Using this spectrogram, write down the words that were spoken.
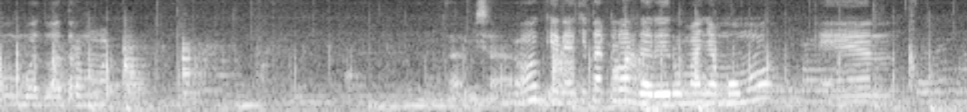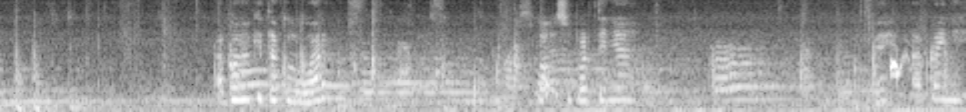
Membuat watermark. Nggak bisa. Oke deh kita keluar dari rumahnya Momo and apakah kita keluar? Kok sepertinya apa ini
